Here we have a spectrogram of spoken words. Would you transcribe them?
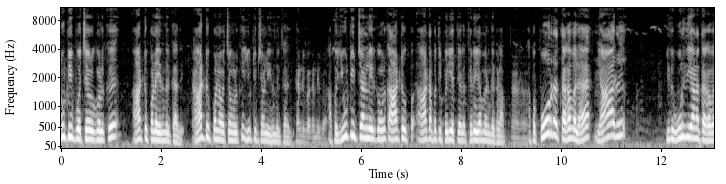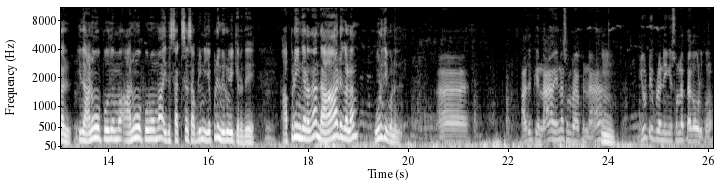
யூடியூப் வச்சவங்களுக்கு ஆட்டு பண்ணை இருந்திருக்காது. ஆட்டு பண்ணை வச்சவங்களுக்கு யூடியூப் சேனல் இருந்திருக்காது. கண்டிப்பா கண்டிப்பா. அப்போ யூடியூப் சேனல் இருக்கவங்களுக்கு ஆட்டு ஆட்டை பற்றி பெரிய தெரியாமல் இருந்திருக்கலாம். அப்போ போடுற தகவலை யார் இது உறுதியான தகவல் இது அனுபவபூர்வமாக அனுபவபூர்வமாக இது சக்ஸஸ் அப்படின்னு எப்படி நிரூபிக்கிறது. அப்படிங்கிறத அந்த ஆடுகளம் உறுதி பண்ணுது. அதுக்கு நான் என்ன சொல்றேன் அப்படின்னா யூடியூப்ல நீங்க சொன்ன தகவலுக்கும்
